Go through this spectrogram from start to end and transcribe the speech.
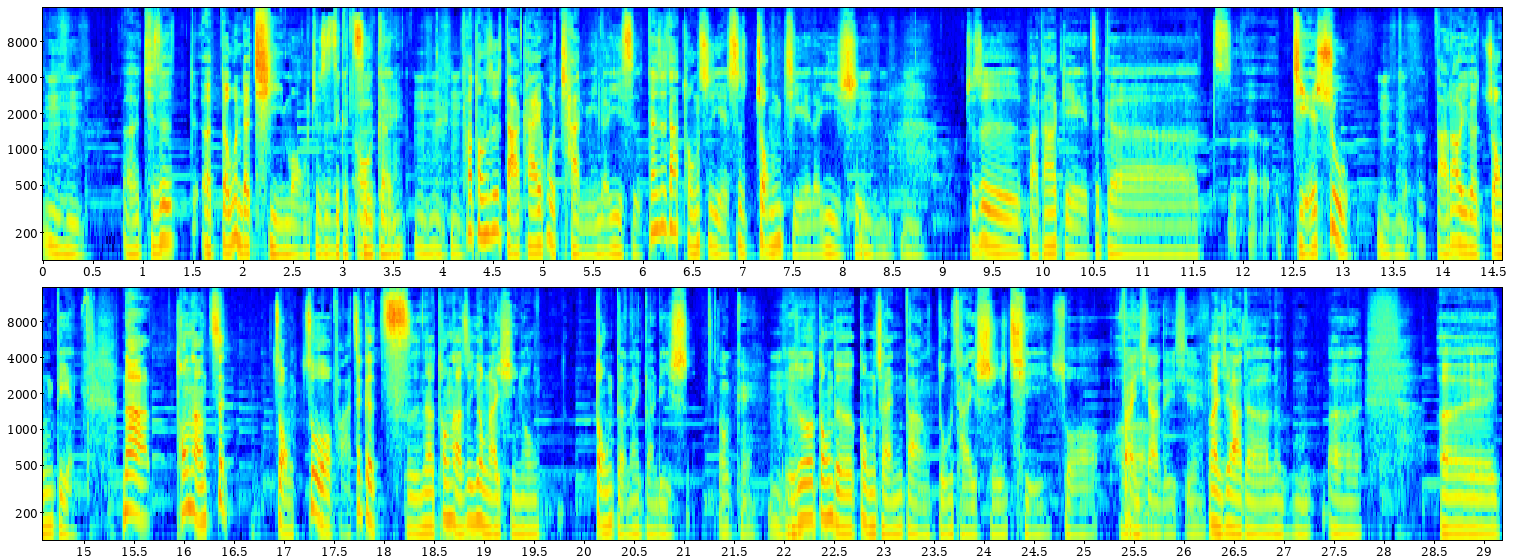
嗯哼。呃，其实呃，德文的启蒙就是这个字根，okay, 嗯哼哼，它同时打开或阐明的意思，但是它同时也是终结的意思，嗯嗯，就是把它给这个呃结束，嗯嗯，达到一个终点。那通常这种做法，这个词呢，通常是用来形容东德那段历史，OK，嗯，比如说东德共产党独裁时期所、呃、犯下的一些犯下的呃呃。呃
